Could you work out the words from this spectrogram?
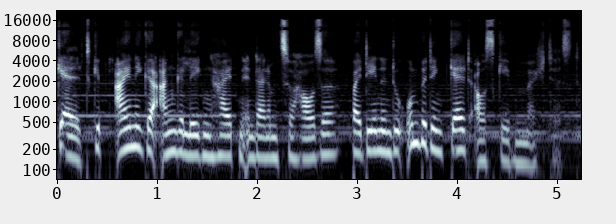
Geld gibt einige Angelegenheiten in deinem Zuhause, bei denen du unbedingt Geld ausgeben möchtest.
